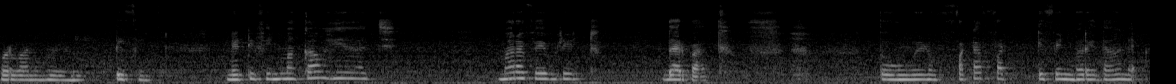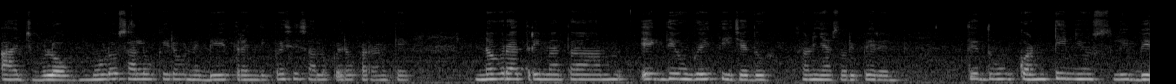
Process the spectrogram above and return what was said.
ભરવાનું હોય ટિફિન. ને ટિફિનમાં કામ હે આજ? મારા ફેવરેટ દાળ તો હું એનો ફટાફટ ટિફિન ભરી દા અને આજ વ્લોગ મોડો ચાલુ કર્યો ને બે ત્રણ દી પછી ચાલુ કર્યો કારણ કે નવરાત્રિમાં તો આમ એક દી હું ગઈ હતી જે દુ સણિયા સોરી પહેરેન. તે દુ હું કન્ટિન્યુઅસલી બે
